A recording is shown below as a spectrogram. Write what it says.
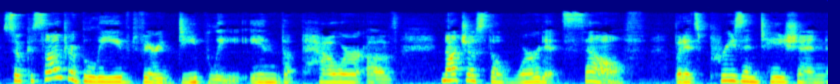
So Cassandra believed very deeply in the power of not just the word itself, but its presentation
